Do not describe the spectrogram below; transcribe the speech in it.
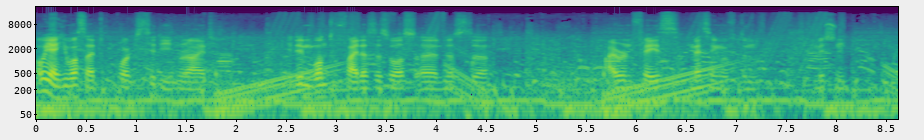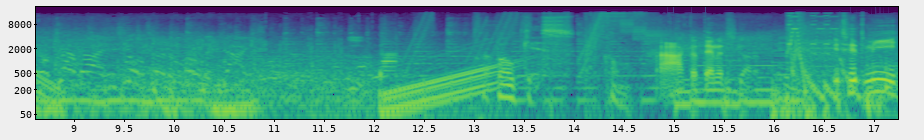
Oh yeah, he was at Pork City, right. He didn't want to fight us, this was uh, just uh, Iron Face messing with the mission. Focus. Ah, god damn it. It hit me!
